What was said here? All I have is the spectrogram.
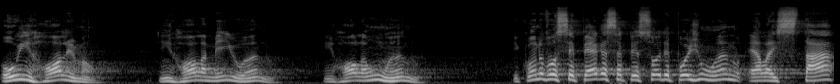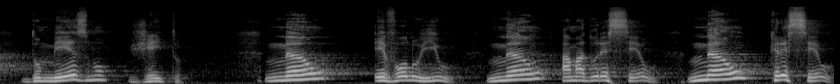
Ou enrola, irmão, enrola meio ano, enrola um ano. E quando você pega essa pessoa depois de um ano, ela está do mesmo jeito. Não evoluiu, não amadureceu, não cresceu,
